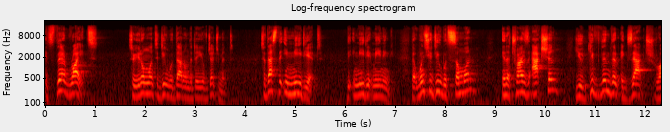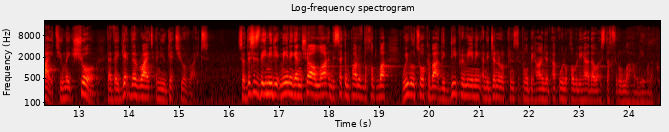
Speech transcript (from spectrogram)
It's their right. So you don't want to deal with that on the day of judgment. So that's the immediate, the immediate meaning. That once you deal with someone in a transaction, you give them their exact right. You make sure that they get their right and you get your right. So this is the immediate meaning and inshallah in the second part of the khutbah we will talk about the deeper meaning and the general principle behind it. أقول قولي هذا وأستغفر الله لي ولكم.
